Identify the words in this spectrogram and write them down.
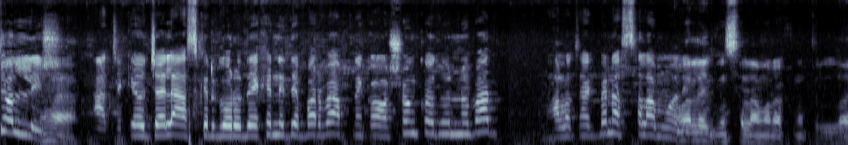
চল্লিশ। হ্যাঁ। আচ্ছা কেউ চাইলে আজকের গরু দেখে নিতে পারবে। আপনাকে অসংখ্য ধন্যবাদ। ভালো থাকবেন। আসসালামু আলাইকুম। ওয়ালাইকুম আসসালাম রহমতুল্লাহ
